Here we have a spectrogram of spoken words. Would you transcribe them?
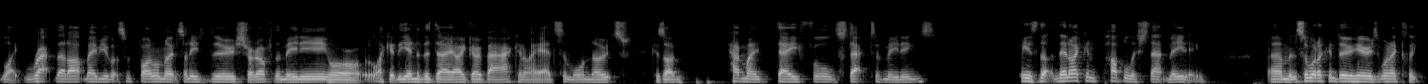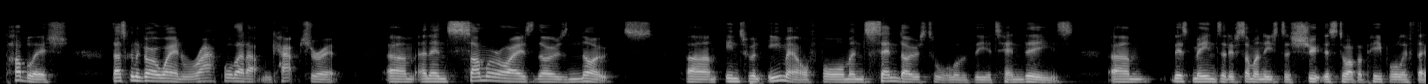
like wrap that up. Maybe I've got some final notes I need to do straight after the meeting, or like at the end of the day, I go back and I add some more notes because I've had my day full stacked of meetings. Is that then I can publish that meeting? Um, and so what I can do here is when I click publish, That's going to go away and wrap all that up and capture it, um, and then summarize those notes um, into an email form and send those to all of the attendees. Um, this means that if someone needs to shoot this to other people, if they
